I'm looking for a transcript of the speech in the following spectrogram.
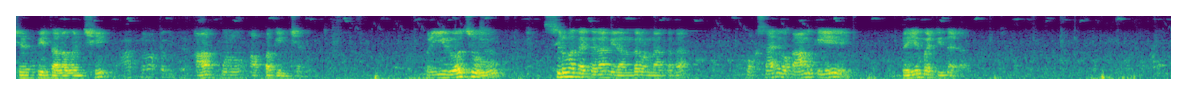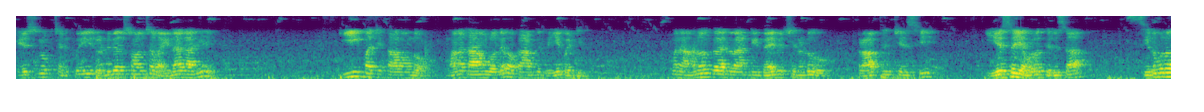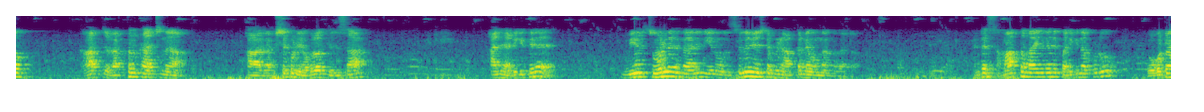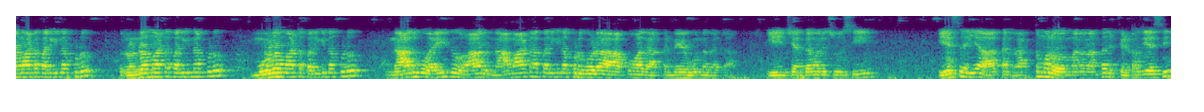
చెప్పి తల వంచి ఆత్మను ఆత్మను అప్పగించాను మరి ఈరోజు సిలువ దగ్గర మీరు అందరూ ఉన్నారు కదా ఒకసారి ఒక ఆమెకి దయ్యం పట్టిందట. కేసులో చనిపోయి రెండు వేల సంవత్సరాలు అయినా కానీ ఈ మధ్య కాలంలో మన కాలంలోనే ఒక ఆమెకి దయ్యం పట్టింది. మన అహనోక్ గారి లాంటి దైవచనుడు ప్రార్థన చేసి ఏసై ఎవరో తెలుసా? సిలువలో కార్చ రక్తం కార్చిన ఆ రక్షకుడు ఎవరో తెలుసా? అని అడిగితే మీరు చూడలేదు కానీ నేను సిలువ చేసినప్పుడు నేను అక్కడనే ఉన్నాను కదా అంటే సమాప్తమైందని పలికినప్పుడు ఒకటో మాట పలికినప్పుడు రెండో మాట పలికినప్పుడు మూడో మాట పలికినప్పుడు నాలుగు ఐదు ఆరు నా మాట పలికినప్పుడు కూడా అపవాది అక్కడే ఉన్నదట. ఏం చేద్దామని చూసి ఏసయ్య తన రక్తములో మనలందరినీ ఫిల్టర్ చేసి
